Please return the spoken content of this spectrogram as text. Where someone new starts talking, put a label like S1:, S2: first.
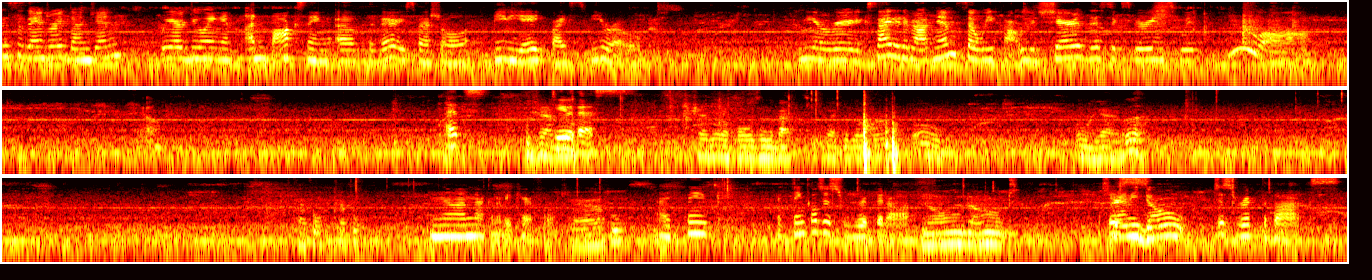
S1: this is Android Dungeon. We are doing an unboxing of the very special BB-8 by Sphero. We are very excited about him, so we thought we would share this experience with you all. So, let's do this.
S2: Should have little holes in the back, little. Oh, oh my god! Ugh. Careful, careful,
S1: No, I'm not gonna be careful.
S2: careful.
S1: I think, I think I'll just rip it off.
S2: No, don't.
S1: Just-
S2: Granny, don't.
S1: Just rip the box.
